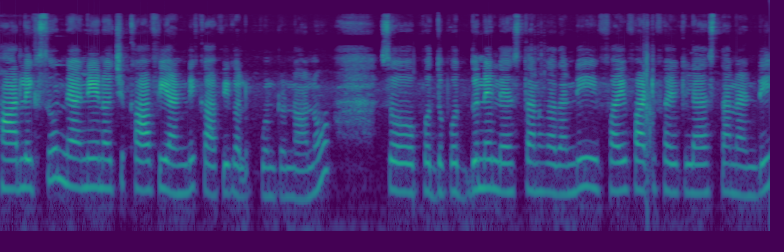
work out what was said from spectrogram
హార్లిక్స్ నేను వచ్చి కాఫీ అండి. కాఫీ కలుపుకుంటున్నాను. సో పొద్దు పొద్దున్నే లేస్తాను కదండి. ఫైవ్ ఫార్టీ ఫైవ్కి లేస్తానండి.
